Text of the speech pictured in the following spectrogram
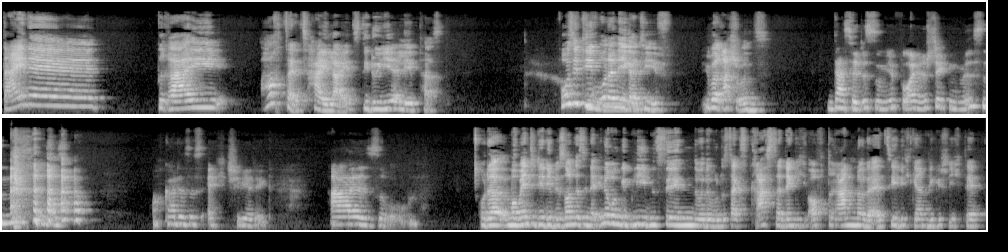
deine drei Hochzeitshighlights, die du je erlebt hast. Positiv oder negativ? Überrasch uns. Das hättest du mir vorher schicken müssen. oh Gott, das ist echt schwierig. Also. Oder Momente, die dir besonders in Erinnerung geblieben sind oder wo du sagst, krass, da denke ich oft dran oder erzähle ich gern die Geschichte.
